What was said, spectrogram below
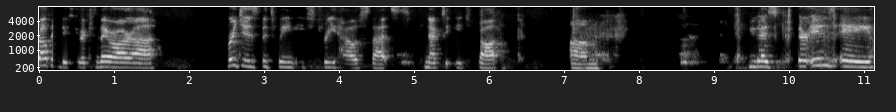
shopping district. There are uh, bridges between each tree house that connect to each shop. Um, you guys, there is a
